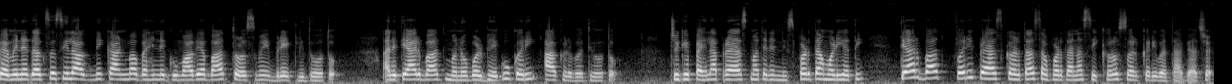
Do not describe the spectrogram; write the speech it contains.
ફેમિને તક્ષશિલા અગ્નિકાંડમાં બહેનને ગુમાવ્યા બાદ થોડો સમય બ્રેક લીધો હતો અને ત્યારબાદ મનોબળ ભેગું કરી આગળ વધ્યો હતો. જોકે પહેલા પ્રયાસમાં તેને નિષ્ફળતા મળી હતી, ત્યારબાદ ફરી પ્રયાસ કરતા સફળતાના શિખરો સર કરી બતાવ્યા છે.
